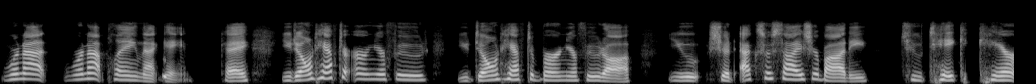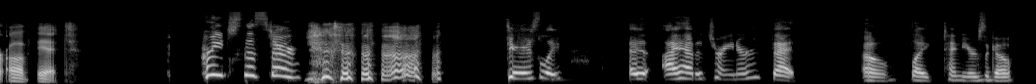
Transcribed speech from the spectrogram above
we're not we're not playing that game okay? You don't have to earn your food you don't have to burn your food off you should exercise your body to take care of it Preach, sister. Seriously. I, I had a trainer that oh, like 10 years ago.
